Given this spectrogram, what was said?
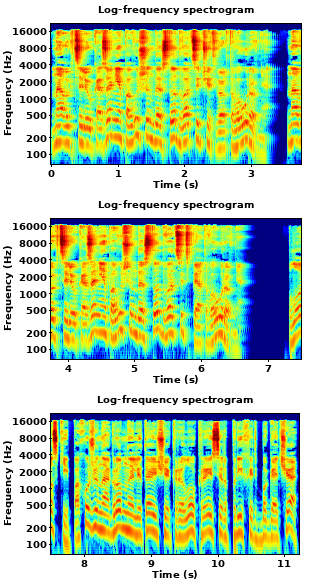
Навык целеуказания повышен до 124 уровня. Навык целеуказания повышен до 125 уровня. Плоский, похожий на огромное летающее крыло крейсер «Прихоть богача»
